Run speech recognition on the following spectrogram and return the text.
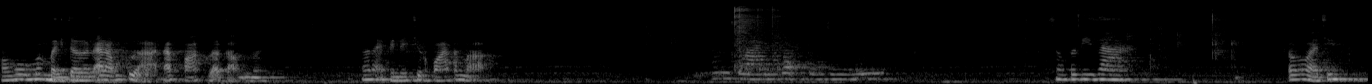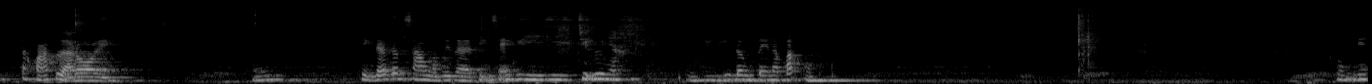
Có hôm 7 giờ đã đóng cửa đã khóa cửa cộng rồi. Nó lại phải lấy chìa khóa ta mở. Hôm qua nó bận còn gì? Xong tôi đi ra. Tôi bảo chứ tao khóa cửa rồi. Đấy. thịnh đã gấp xong rồi bây giờ thịnh sẽ ghi, ghi chữ nha. Ghi chữ đông tây nam bắc này. Không biết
